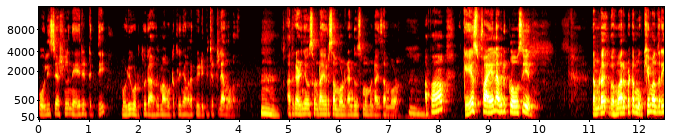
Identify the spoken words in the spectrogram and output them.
പോലീസ് സ്റ്റേഷനിൽ നേരിട്ടെത്തി മൊഴി കൊടുത്തു രാഹുൽ മാങ്കൂട്ടത്തിൽ ഞങ്ങളെ പീഡിപ്പിച്ചിട്ടില്ല എന്നുള്ളത്. അത് കഴിഞ്ഞ ദിവസം ഉണ്ടായ ഒരു സംഭവമാണ് രണ്ട് ദിവസം മുമ്പ് ഉണ്ടായ സംഭവമാണ്. അപ്പോൾ ആ കേസ് ഫയൽ അവർ ക്ലോസ് ചെയ്തു. നമ്മുടെ ബഹുമാനപ്പെട്ട മുഖ്യമന്ത്രി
